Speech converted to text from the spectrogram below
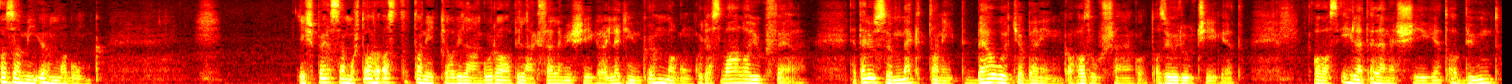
Az a mi önmagunk, És persze most azt tanítja a világ ura, a világ szellemisége, hogy legyünk önmagunk, hogy azt vállaljuk fel. Tehát először megtanít, beoltja belénk a hazugságot, az őrültséget, az életellenességet, a bűnt,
